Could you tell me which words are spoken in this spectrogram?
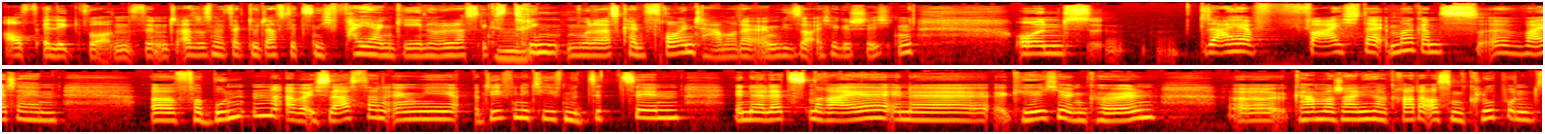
auferlegt worden sind. Also dass man sagt, du darfst jetzt nicht feiern gehen oder du darfst nichts mhm. trinken oder du darfst keinen Freund haben oder irgendwie solche Geschichten. Und daher war ich da immer ganz äh, weiterhin äh, verbunden, aber ich saß dann irgendwie definitiv mit 17 in der letzten Reihe in der Kirche in Köln, äh, kam wahrscheinlich noch gerade aus dem Club und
